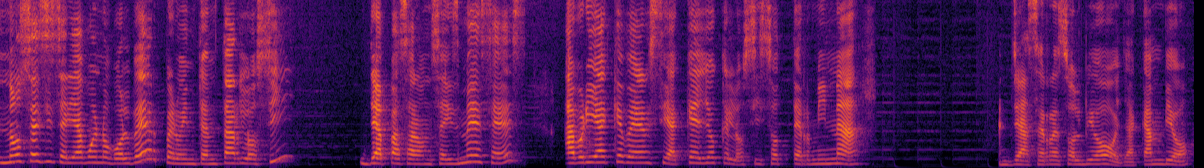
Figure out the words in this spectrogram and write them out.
no sé si sería bueno volver, pero intentarlo sí. Ya pasaron seis meses. Habría que ver si aquello que los hizo terminar ya se resolvió o ya cambió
